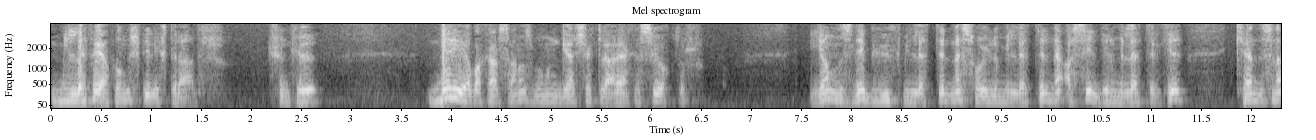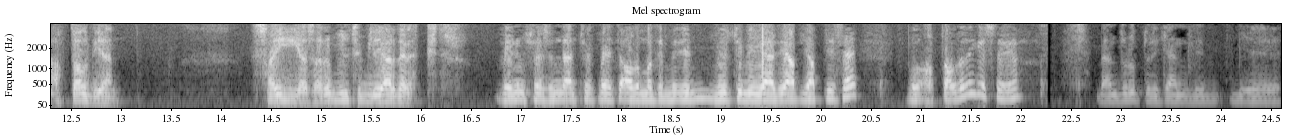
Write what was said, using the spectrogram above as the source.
millete yapılmış bir iftiradır. Çünkü nereye bakarsanız bunun gerçekle alakası yoktur. Yalnız ne büyük millettir, ne soylu millettir, ne asil bir millettir ki kendisine aptal diyen sayın yazarı multimilyarder etmiştir. Benim sözümden Türk milleti alınmadı, multimilyar yap, yaptıysa bu aptallığını gösteriyor. Ben durup dururken bir, bir,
